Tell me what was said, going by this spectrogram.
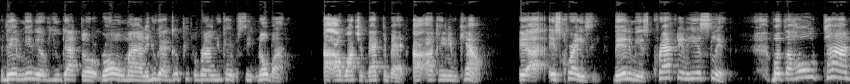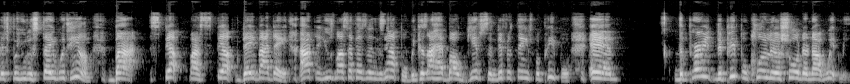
and then many of you got the wrong mind and you got good people around you, you can't receive nobody. I, I watch it back to back. I, I can't even count. It, I, it's crazy. The enemy is crafty and he is slick. But the whole time is for you to stay with him by step by step, day by day. I have to use myself as an example because I have bought gifts and different things for people, and the per- the people clearly are sure they're not with me.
